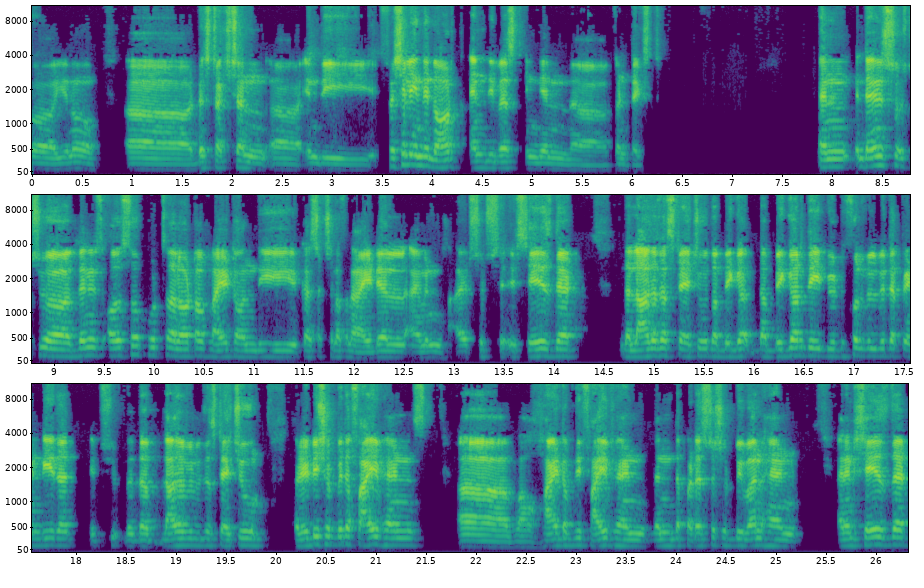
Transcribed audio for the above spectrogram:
uh, you know, uh, destruction uh, in the, especially in the North and the West Indian context. And then it, then it also puts a lot of light on the construction of an idol. I mean, it says that the larger the statue, the bigger the bigger the beautiful will be the pindi. That it should, the larger will be the statue. The should be the five hands, uh, height of the five hands. Then the pedestal should be one hand, and it says that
